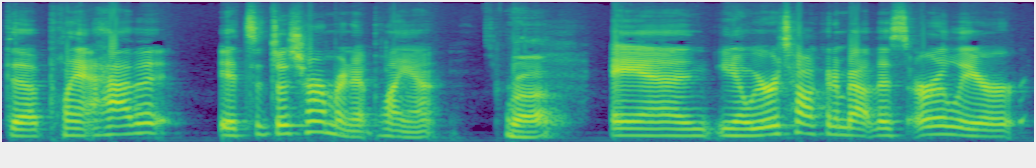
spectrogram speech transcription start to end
the plant habit, it's a determinate plant. Right. And you know, we were talking about this earlier.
